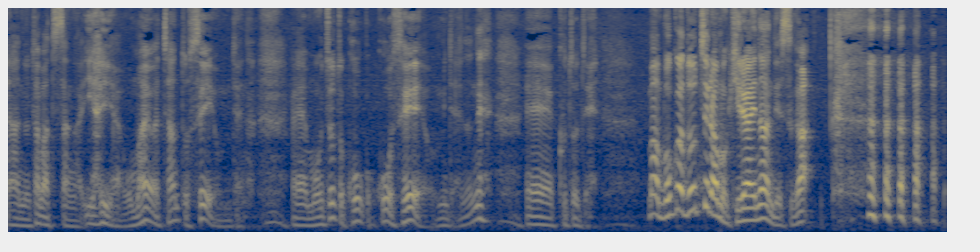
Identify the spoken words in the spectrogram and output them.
あの田畑さんが「いやいやお前はちゃんとせえよ」みたいな、えー、もうちょっとこうこうこうせえよみたいなね、えー、ことで。まあ僕はどちらも嫌いなんですが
